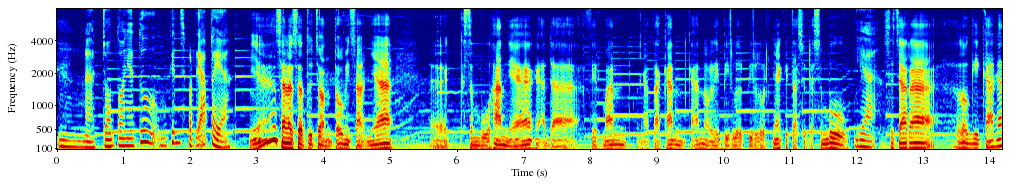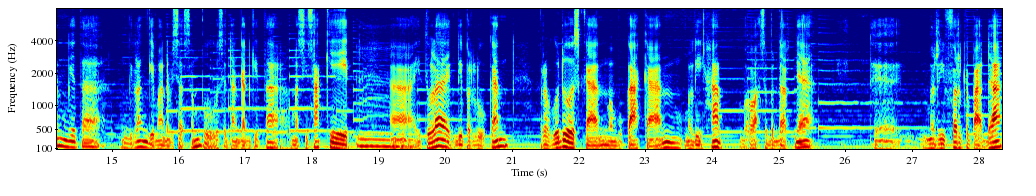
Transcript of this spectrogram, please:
ya. hmm, nah contohnya tuh mungkin seperti apa ya ya salah satu contoh misalnya kesembuhan ya ada firman mengatakan kan oleh bilur-bilurnya kita sudah sembuh. Ya. Secara logika kan kita bilang gimana bisa sembuh sedangkan kita masih sakit. Hmm. Nah, itulah diperlukan Roh Kudus kan membukakan melihat bahwa sebenarnya eh, merefer kepada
